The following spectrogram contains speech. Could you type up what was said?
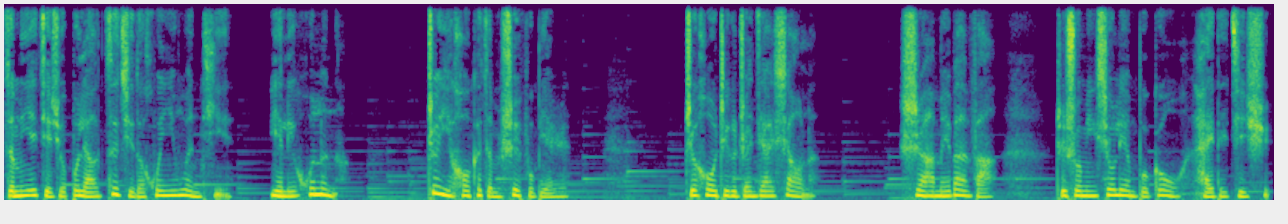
怎么也解决不了自己的婚姻问题，也离婚了呢？这以后可怎么说服别人？”之后，这个专家笑了：“是啊，没办法，这说明修炼不够，还得继续。”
